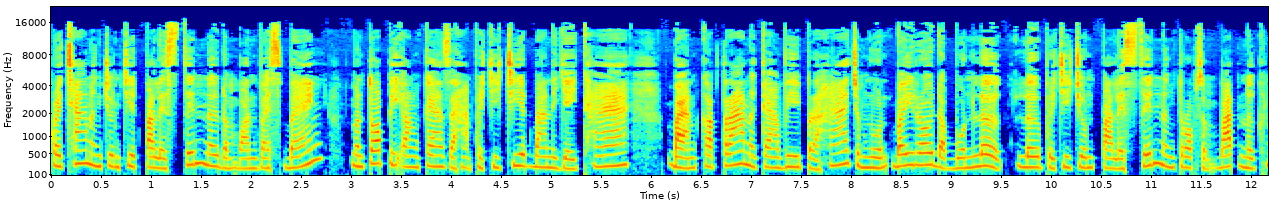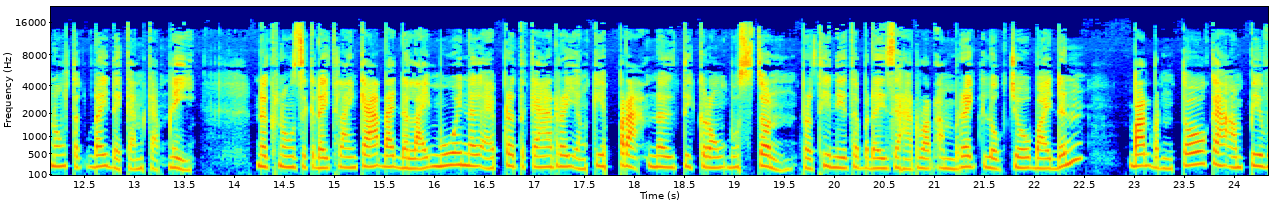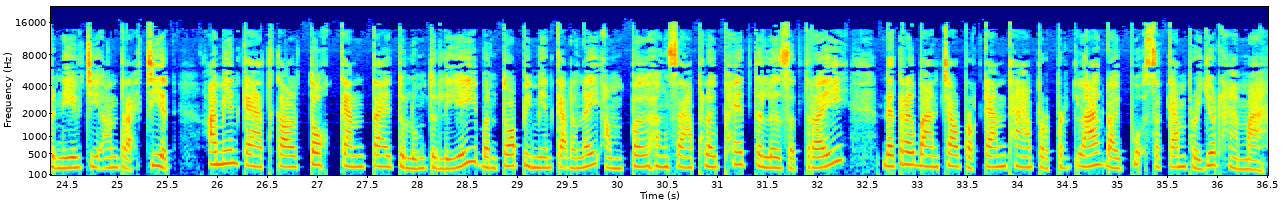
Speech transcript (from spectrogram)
ប្រឆាំងនឹងជនជាតិប៉ាឡេស្ទីននៅតំបន់ West Bank បន្ទាប់ពីអង្គការសហប្រជាជាតិបាននិយាយថា បានកត់ត្រានៅការវាយប្រហារចំនួន314លើកលើប្រជាជនប៉ាឡេស្ទីននិងទ្រព្យសម្បត្តិនៅក្នុងទឹកដីដែលកាន់កាប់នេះ។ នៅក្នុងសេចក្តីថ្លែងការណ៍ដាច់ដライមួយនៅឯព្រឹត្តិការណ៍រៃអង្គាសប្រាក់នៅទីក្រុង Boston ប្រធានាធិបតីសហរដ្ឋអាមេរិកលោក Joe Biden បានបន្តការអំពាវនាវជាអន្តរជាតិឲ្យមានការថ្កោលទោសកាន់តែទូលំទូលាយបន្ទាប់ពីមានករណីអំពើហិង្សាផ្លូវភេទទៅលើស្ត្រី ដែលត្រូវបានចោទប្រកាន់ថាប្រព្រឹត្តឡើងដោយពួកសកម្មប្រយុទ្ធហាម៉ាស់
